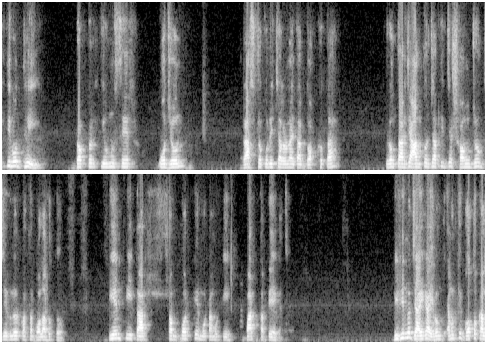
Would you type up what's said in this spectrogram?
ইতিমধ্যেই ডক্টর ইউনুসের ওজন, রাষ্ট্র পরিচালনায় তার দক্ষতা এবং তার যে আন্তর্জাতিক যে সংযোগ যেগুলোর কথা বলা হতো বিএনপি তার সম্পর্কে মোটামুটি বার্তা পেয়ে গেছে। বিভিন্ন জায়গায় এবং এমনকি গতকাল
